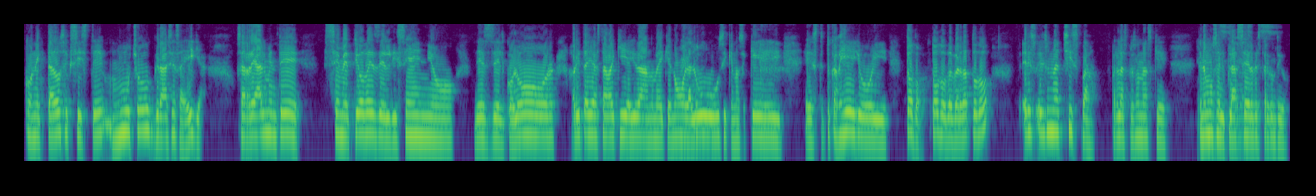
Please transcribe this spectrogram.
Conectados existe mucho gracias a ella. O sea, realmente se metió desde el diseño, desde el color. Ahorita ya estaba aquí ayudándome de que no, la luz y que no sé qué, y este, tu cabello y todo, todo, de verdad todo. eres, eres una chispa para las personas que tenemos el placer de estar contigo.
